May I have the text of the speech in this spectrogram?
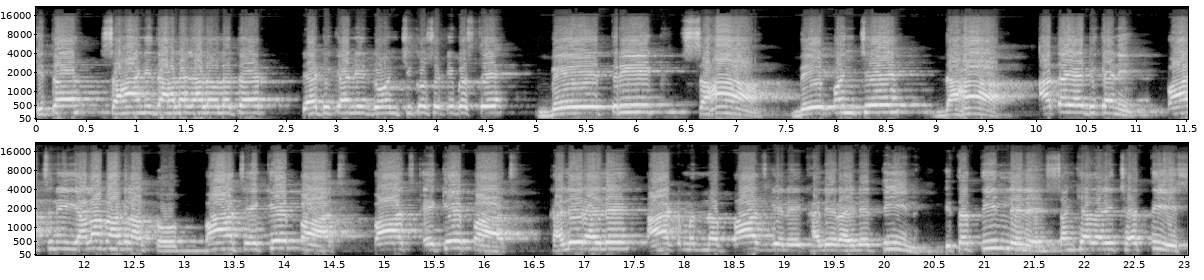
इथं सहा आणि दहाला घालवलं तर त्या ठिकाणी दोनची कसोटी बसते. बेत्रिक सहा. बेपंचे दहा. आता या ठिकाणी पाच ने याला भाग लागतो. पाच एके पाच पाच एके पाच. खाली राहिले आठ मधनं पाच गेले खाली राहिले तीन. इथं तीन लिहिले संख्या झाली छत्तीस.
